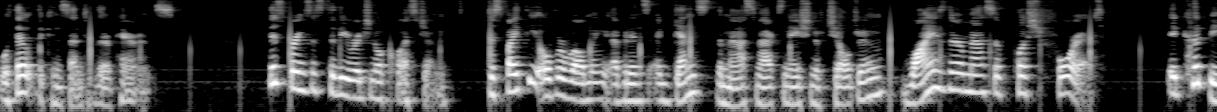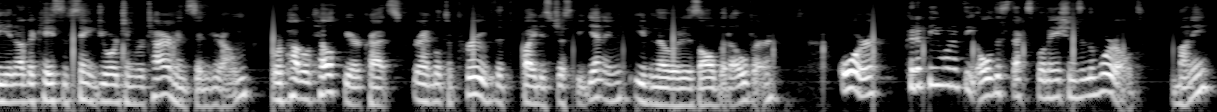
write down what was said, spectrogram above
without the consent of their parents. This brings us to the original question. Despite the overwhelming evidence against the mass vaccination of children, why is there a massive push for it? It could be another case of St. George in retirement syndrome, where public health bureaucrats scramble to prove that the fight is just beginning, even though it is all but over. Or could it be one of the oldest explanations in the world? Money?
